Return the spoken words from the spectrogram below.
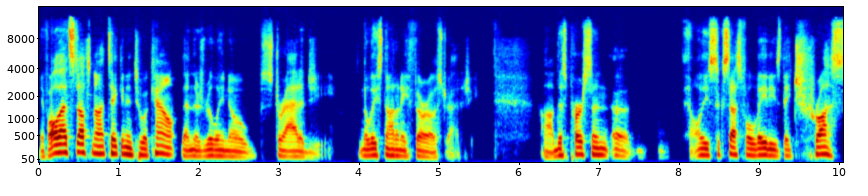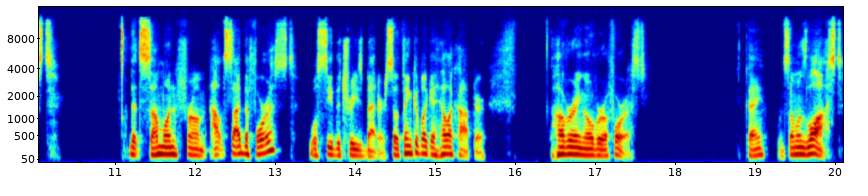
If all that stuff's not taken into account, then there's really no strategy, at least not any thorough strategy. Uh, this person, uh, all these successful ladies, they trust that someone from outside the forest will see the trees better. So think of like a helicopter hovering over a forest. Okay. When someone's lost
